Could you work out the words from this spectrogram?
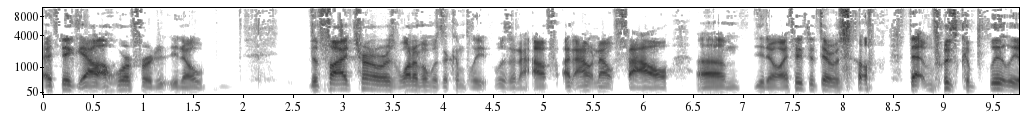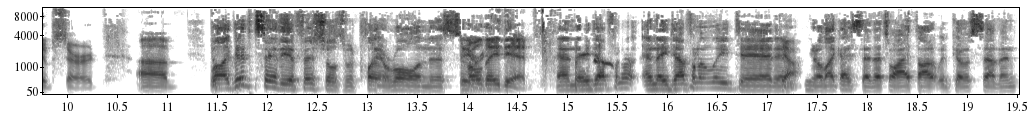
I think Al Horford, you know, the five turnovers, one of them was a complete, was an out, an out and out foul. Um, you know, I think that there was, that was completely absurd. Um, well, I did say the officials would play a role in this series. Oh, they did. And they definitely, and they definitely did. And, Yeah. you know, like I said, that's why I thought it would go seven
